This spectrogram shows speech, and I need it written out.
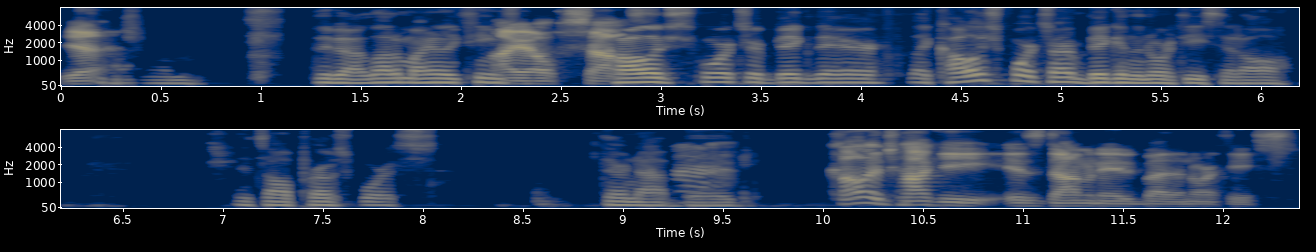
Yeah, Um, they've got a lot of minor league teams. IL South. college sports are big there. Like college sports aren't big in the Northeast at all. It's all pro sports. They're not Ah. big. College hockey is dominated by the Northeast.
